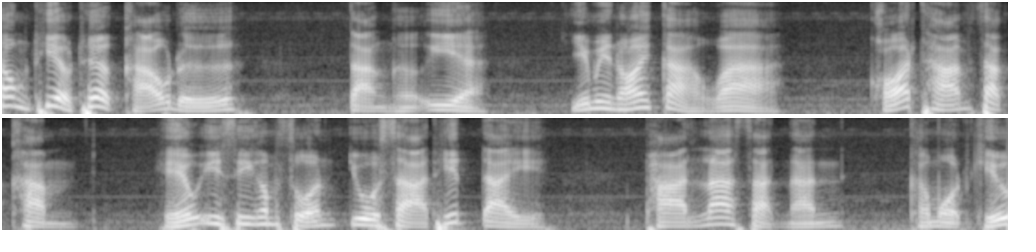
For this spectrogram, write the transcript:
ท่องเที่ยวเทือกเขาหรือ ต่างเหอเอีย ยิ้มไม่น้อยกล่าวว่า ขอถามสักคำเหวอีซีคำสวนอยู่สาทิศใดผ่านล่าสัตว์นั้น ขมวดคิ้ว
